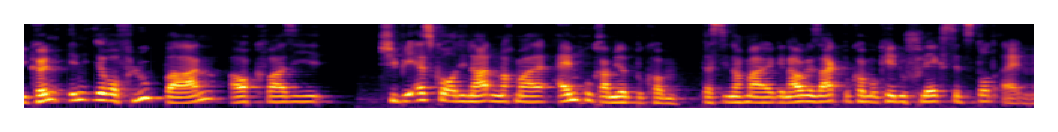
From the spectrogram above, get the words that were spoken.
die können in ihrer Flugbahn auch quasi GPS-Koordinaten nochmal einprogrammiert bekommen, dass die nochmal genau gesagt bekommen, okay, du schlägst jetzt dort ein.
